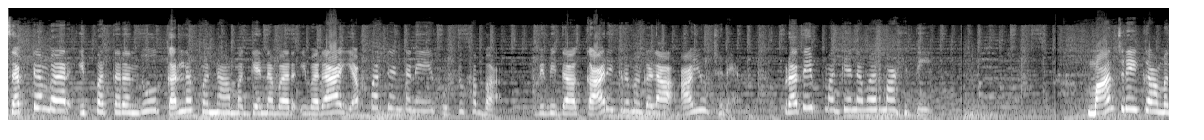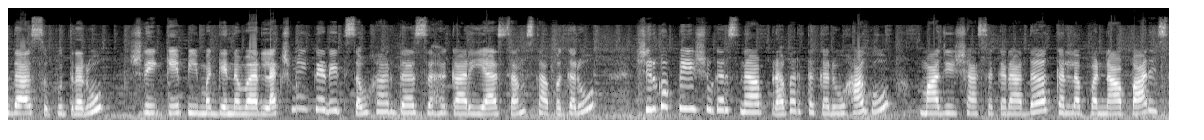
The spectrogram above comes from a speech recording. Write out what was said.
ಸೆಪ್ಟೆಂಬರ್ ಇಪ್ಪತ್ತರಂದು ಕಲ್ಲಪ್ಪಣ್ಣ ಮಗ್ಗೆನವರ್ ಇವರ ಎಪ್ಪತ್ತೆಂಟನೇ ಹುಟ್ಟುಹಬ್ಬ. ವಿವಿಧ ಕಾರ್ಯಕ್ರಮಗಳ ಆಯೋಜನೆ. ಪ್ರದೀಪ್ ಮಗ್ಗೆನವರ್ ಮಾಹಿತಿ. ಮಾಂಜ್ರಿ ಗ್ರಾಮದ ಸುಪುತ್ರರು, ಶ್ರೀ ಕೆಪಿ ಮಗ್ಗೆನವರ್ ಲಕ್ಷ್ಮೀ ಕ್ರೆಡಿಟ್ ಸೌಹಾರ್ದ ಸಹಕಾರಿಯ ಸಂಸ್ಥಾಪಕರು, ಶಿರಗುಪ್ಪಿ ಶುಗರ್ಸ್ನ ಪ್ರವರ್ತಕರು ಹಾಗೂ ಮಾಜಿ ಶಾಸಕರಾದ ಕಲ್ಲಪ್ಪಣ್ಣ ಪಾರಿಸ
